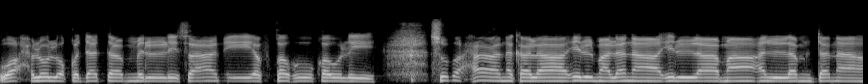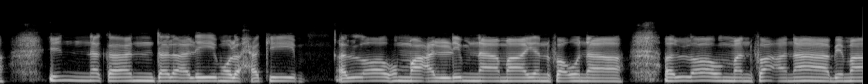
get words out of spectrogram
واحلل عقدة من لساني يفقه قولي. سبحانك لا علم لنا إلا ما علمتنا إنك أنت العليم الحكيم. اللهم علمنا ما ينفعنا اللهم انفعنا بما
